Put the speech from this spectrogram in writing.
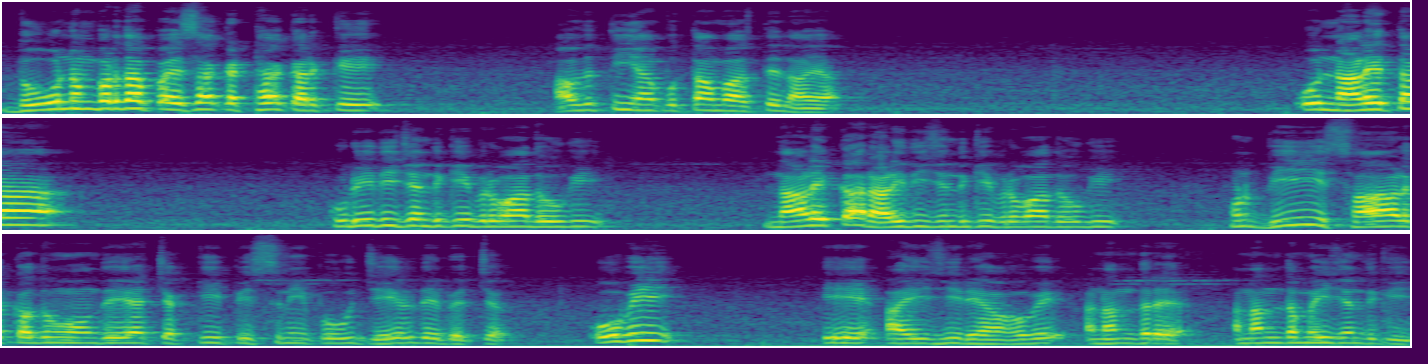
ਦੋ ਨੰਬਰ ਦਾ ਪੈਸਾ ਇਕੱਠਾ ਕਰਕੇ ਆਪਦੇ ਧੀਆਂ ਪੁੱਤਾਂ ਵਾਸਤੇ ਲਾਇਆ। ਉਹ ਨਾਲੇ ਤਾਂ ਕੁੜੀ ਦੀ ਜ਼ਿੰਦਗੀ ਬਰਬਾਦ ਹੋ ਗਈ, ਨਾਲੇ ਘਰ ਵਾਲੀ ਦੀ ਜ਼ਿੰਦਗੀ ਬਰਬਾਦ ਹੋ ਗਈ। ਹੁਣ 20 ਸਾਲ ਕਦੋਂ ਆਉਂਦੇ ਆ ਚੱਕੀ ਪੀਸਣੀ ਪਊ ਜੇਲ੍ਹ ਦੇ ਵਿੱਚ, ਉਹ ਵੀ ਇਹ ਆਈ ਜੀ ਰਿਹਾ ਹੋਵੇ, ਆਨੰਦ ਆਨੰਦਮਈ ਜ਼ਿੰਦਗੀ,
